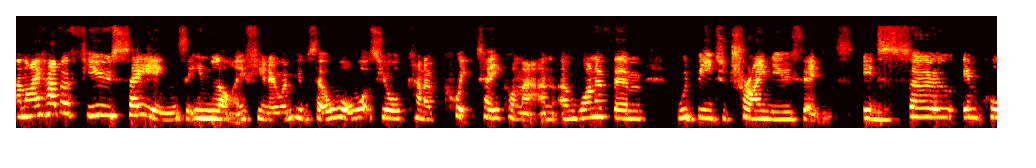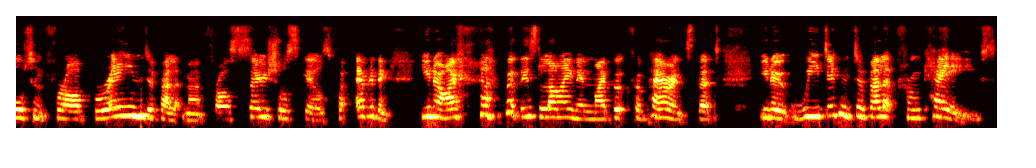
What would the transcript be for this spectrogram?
and I have a few sayings in life, you know, when people say, oh, what, what's your kind of quick take on that? And, and one of them would be to try new things. It's mm. so important for our brain development, for our social skills, for everything. You know, I, I put this line in my book for parents that, you know, we didn't develop from caves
